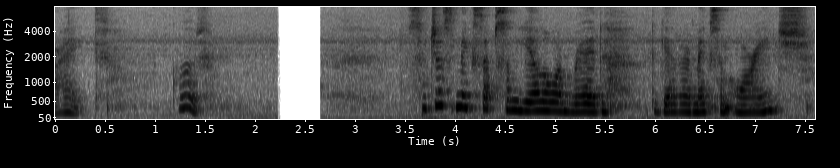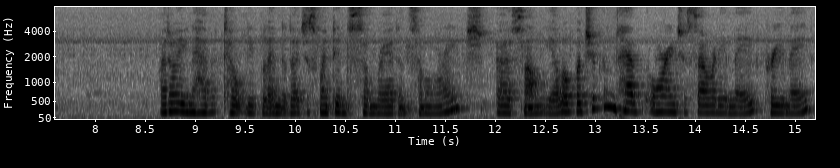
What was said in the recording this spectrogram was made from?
right good so just mix up some yellow and red together and make some orange. I don't even have it totally blended I just went in some red and some orange uh, some yellow but you can have orange that's already made pre-made.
